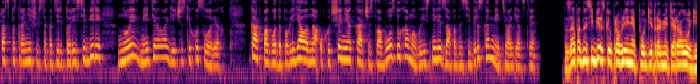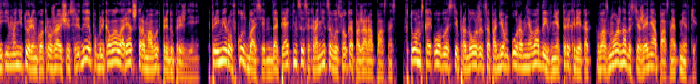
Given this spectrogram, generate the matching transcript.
распространившихся по территории Сибири, но и в метеорологических условиях. Как погода повлияла на ухудшение качества воздуха, мы выяснили в Западносибирском метеоагентстве. Западносибирское управление по гидрометеорологии и мониторингу окружающей среды опубликовало ряд штормовых предупреждений. К примеру, в Кузбассе до пятницы сохранится высокая пожароопасность. В Томской области продолжится подъем уровня воды в некоторых реках, возможно достижение опасной отметки.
